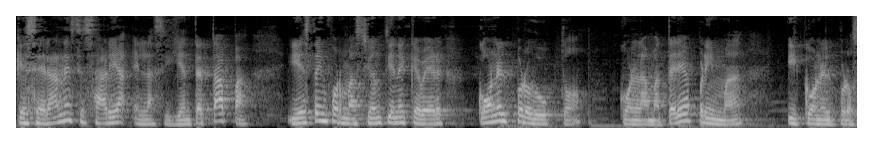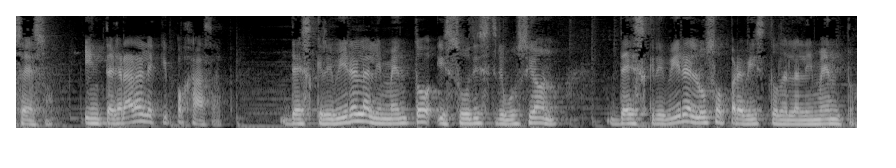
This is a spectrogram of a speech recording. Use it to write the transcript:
que será necesaria en la siguiente etapa y esta información tiene que ver con el producto, con la materia prima y con el proceso. Integrar al equipo HACCP, describir el alimento y su distribución, describir el uso previsto del alimento,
